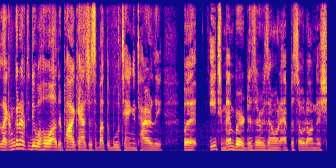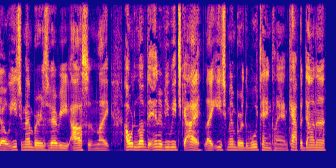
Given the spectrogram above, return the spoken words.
like, I'm gonna have to do a whole other podcast just about the Wu Tang entirely. But each member deserves their own episode on the show. Each member is very awesome. Like I would love to interview each guy, like each member of the Wu Tang Clan, Cappadonna,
